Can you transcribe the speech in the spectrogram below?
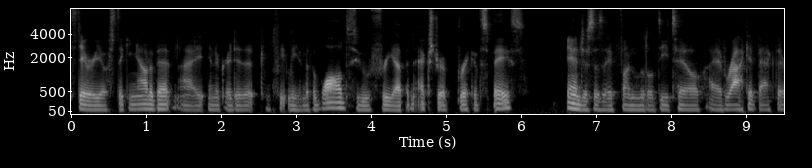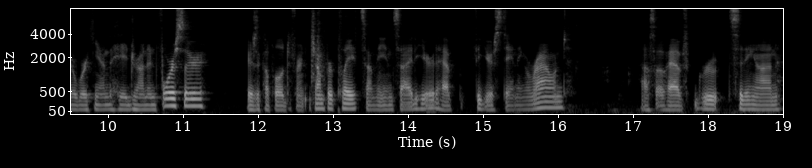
stereo sticking out a bit. I integrated it completely into the wall to free up an extra brick of space. And just as a fun little detail, I have Rocket back there working on the Hadron Enforcer. There's a couple of different jumper plates on the inside here to have figures standing around. I also have Groot sitting on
